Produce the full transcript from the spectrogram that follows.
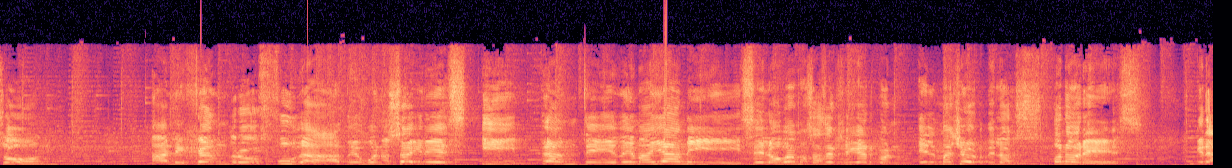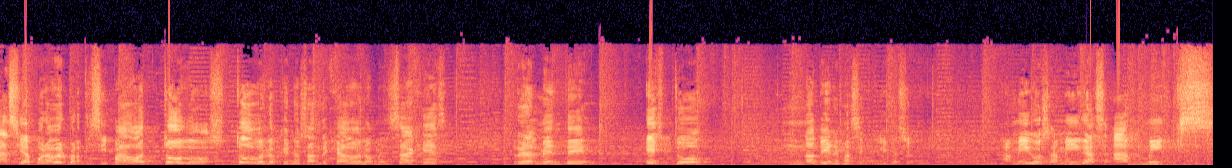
son Alejandro Fuda de Buenos Aires y Dante de Miami. Se los vamos a hacer llegar con el mayor de los honores. Gracias por haber participado a todos, todos los que nos han dejado los mensajes. Realmente esto no tiene más explicación. Amigos, amigas, amix,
